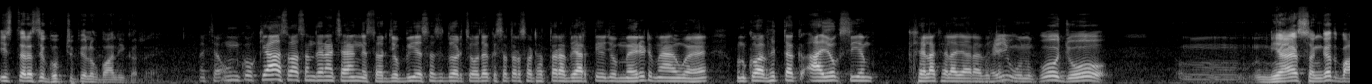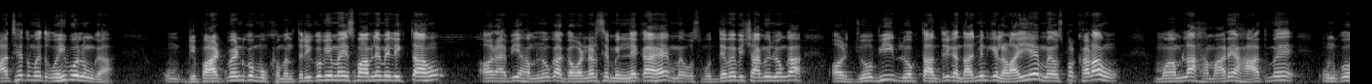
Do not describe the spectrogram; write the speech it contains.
इस तरह से गुप चुपे लोग बहाली कर रहे हैं। अच्छा उनको क्या आश्वासन देना चाहेंगे सर? जो बी एस एस दो हज़ार चौदह के सत्रह सौ अठहत्तर अभ्यर्थी जो मेरिट में आए हुए हैं उनको अभी तक आयोग सीएम खेला खेला जा रहा है भाई उनको जो न्याय संगत बात है तो मैं तो वही बोलूँगा। डिपार्टमेंट को, मुख्यमंत्री को भी मैं इस मामले में लिखता हूँ, और अभी हम लोग का गवर्नर से मिलने का है, मैं उस मुद्दे में भी शामिल होऊँगा, और जो भी लोकतांत्रिक अंदाज में इनकी लड़ाई है, मैं उस पर खड़ा हूँ। मामला हमारे हाथ में उनको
